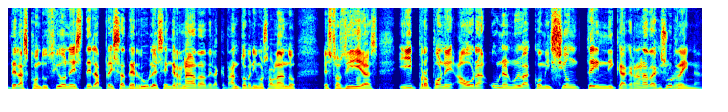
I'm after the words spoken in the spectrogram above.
de las conducciones de la presa de Rules en Granada, de la que tanto venimos hablando estos días, y propone ahora una nueva comisión técnica. Granada Jesús Reina.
